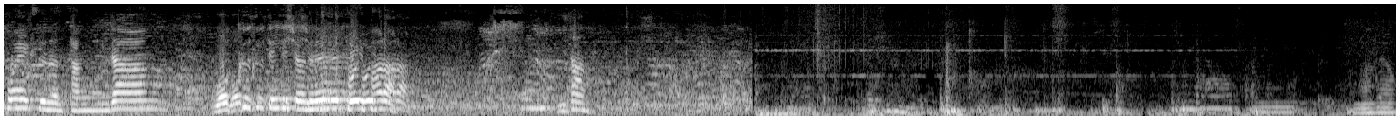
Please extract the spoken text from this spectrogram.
코엑스는 당장 워크스테이션을 도입하라. 이상. 안녕하세요.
